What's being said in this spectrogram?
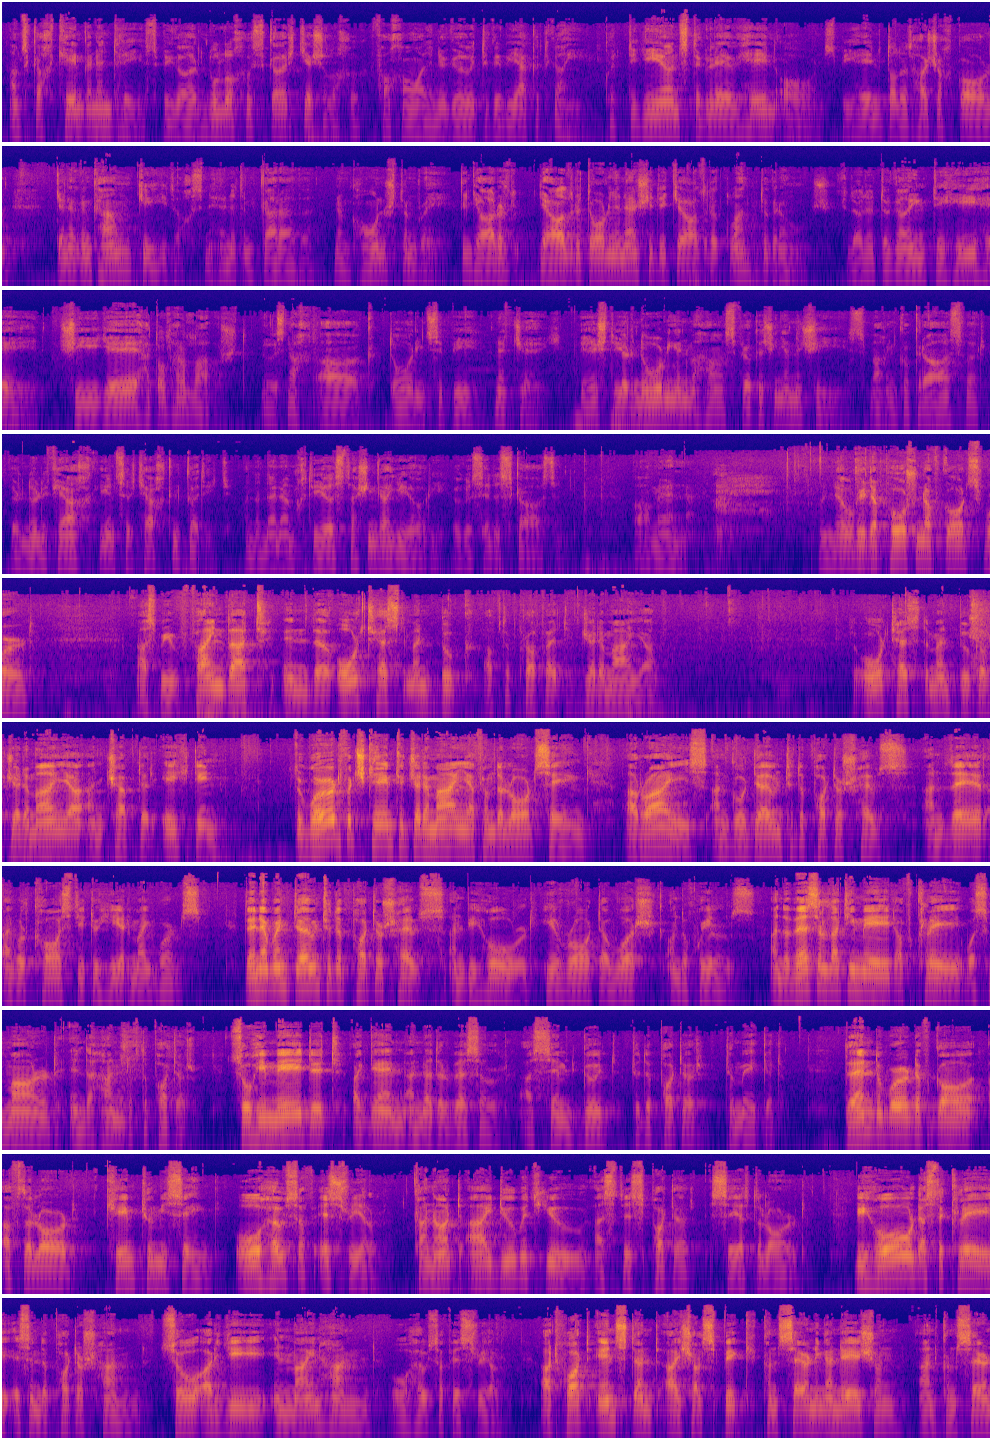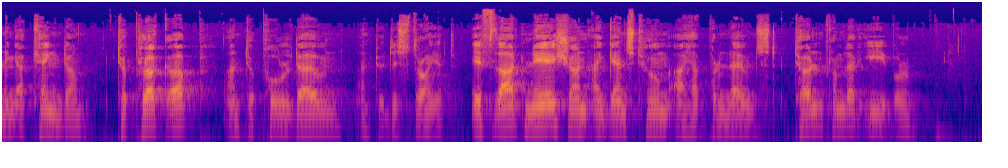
an gach céim gan an tríos, bí gur nulachus gur deisialachu fan cháin na gúta go bhíagad gain. Cud de géans de léh héin áns, bí héna tal an haiseach gáin Genne an cam tíach na henne an garabh na an cónast an ré. Gan deadra dóna eisi de deadra a glant a grúis. dat het de gain te hí héad, si dhé het al haar labast, agus nach ag dórin sipi na dé. Éistí ar nóíon me hás frugus sin an na síos, mar an go grásfar ar nula fiachí an sa teachcin godid, an na nenamchtíos tá sin ga dhéorí agus sé a skásan. Amen. We now read a portion of God's Word as we find that in the Old Testament book of the prophet Jeremiah. the Old Testament book of Jeremiah and chapter 18. The word which came to Jeremiah from the Lord, saying, Arise and go down to the potter's house, and there I will cause thee to hear my words. Then I went down to the potter's house, and behold, he wrought a work on the wheels. And the vessel that he made of clay was marred in the hand of the potter. So he made it again another vessel, as seemed good to the potter to make it. Then the word of God of the Lord came to me, saying, O house of Israel, cannot I do with you as this potter, saith the Lord? Behold, as the clay is in the potter's hand, so are ye in mine hand, O house of Israel. At what instant I shall speak concerning a nation and concerning a kingdom, to pluck up and to pull down and to destroy it. If that nation against whom I have pronounced turn from their evil,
